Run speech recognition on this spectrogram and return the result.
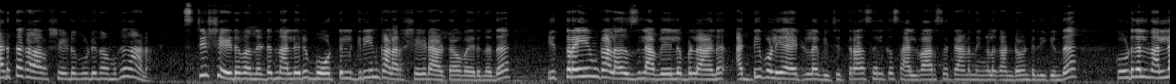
അടുത്ത കളർ ഷെയ്ഡ് കൂടി നമുക്ക് കാണാം. നെക്സ്റ്റ് ഷെയ്ഡ് വന്നിട്ട് നല്ലൊരു ബോട്ടിൽ ഗ്രീൻ കളർ ഷെയ്ഡ് ആട്ടോ വരുന്നത്. ഇത്രയും കളേഴ്സിൽ അവൈലബിൾ ആണ്. അടിപൊളിയായിട്ടുള്ള വിചിത്ര സിൽക്ക് സൽവാർ സെറ്റ് ആണ് നിങ്ങൾ കണ്ടുകൊണ്ടിരിക്കുന്നത്. കൂടുതൽ നല്ല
